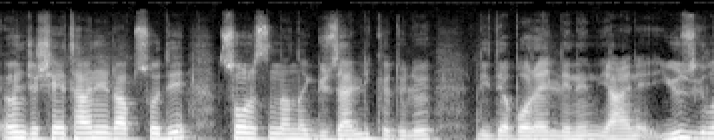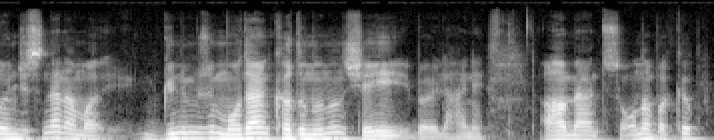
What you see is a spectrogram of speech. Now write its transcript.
önce Şeytani Rapsodi sonrasından da Güzellik Ödülü Lydia Borelli'nin yani 100 yıl öncesinden ama günümüzün modern kadınının şeyi böyle hani amentüsü ona bakıp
